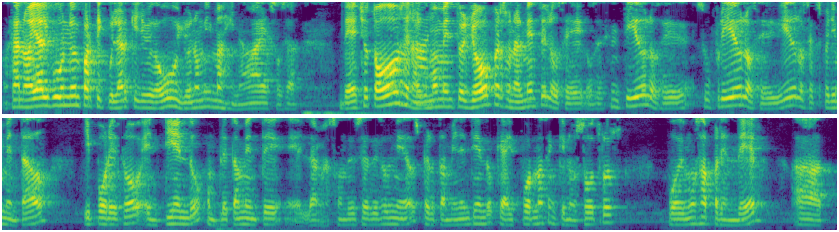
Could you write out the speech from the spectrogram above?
o sea, no hay alguno en particular que yo diga, uy, yo no me imaginaba eso. O sea, de hecho, todos en algún momento yo personalmente los he, los he sentido, los he sufrido, los he vivido, los he experimentado y por eso entiendo completamente eh, la razón de ser de esos miedos, pero también entiendo que hay formas en que nosotros podemos aprender a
